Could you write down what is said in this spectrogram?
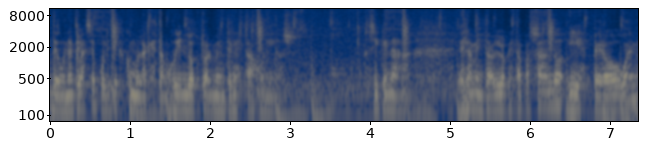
de una clase política como la que estamos viendo actualmente en Estados Unidos. Así que nada, es lamentable lo que está pasando y espero, bueno,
